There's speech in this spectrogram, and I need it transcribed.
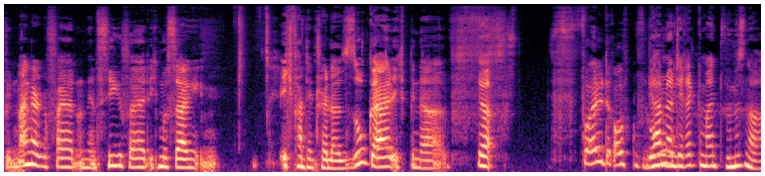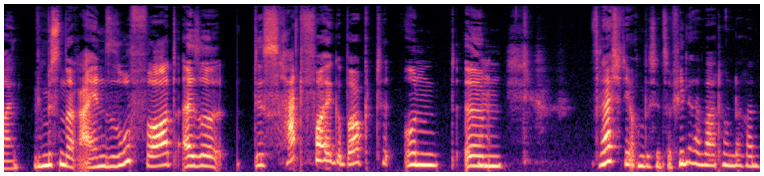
den Manga gefeiert und den Stil gefeiert. Ich muss sagen, ich fand den Trailer so geil, ich bin da Ja. Voll drauf geflogen. Wir haben ja direkt gemeint, wir müssen da rein. wir müssen da rein, sofort. Also, das hat voll gebockt und ähm, vielleicht hatte ich auch ein bisschen zu viele Erwartungen daran.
